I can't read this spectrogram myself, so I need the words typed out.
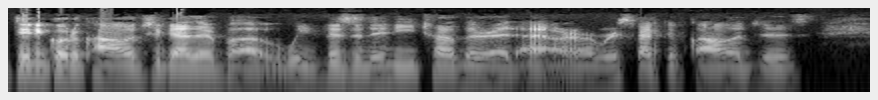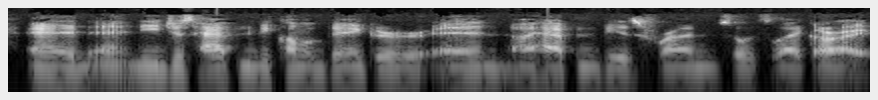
Didn't go to college together, but we visited each other at our respective colleges and, and he just happened to become a banker and I happened to be his friend. So it's like, all right,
